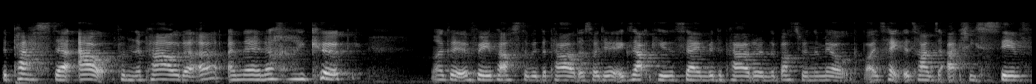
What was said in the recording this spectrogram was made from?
the pasta out from the powder, and then I cook my gluten free pasta with the powder. So I do it exactly the same with the powder and the butter and the milk, but I take the time to actually sieve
